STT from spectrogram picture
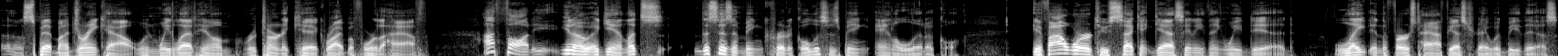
uh, spit my drink out when we let him return a kick right before the half. I thought, you know, again, let's. This isn't being critical. This is being analytical. If I were to second guess anything we did late in the first half yesterday, would be this:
